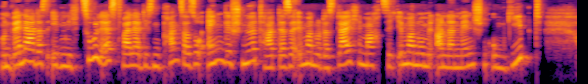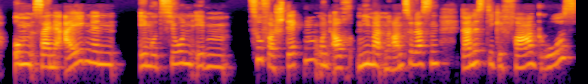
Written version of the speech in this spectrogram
Und wenn er das eben nicht zulässt, weil er diesen Panzer so eng geschnürt hat, dass er immer nur das Gleiche macht, sich immer nur mit anderen Menschen umgibt, um seine eigenen Emotionen eben zu verstecken und auch niemanden ranzulassen, dann ist die Gefahr groß,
